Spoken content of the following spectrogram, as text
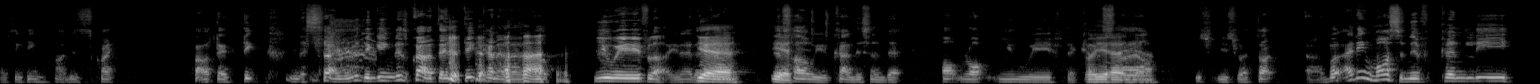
I was thinking, wow, this is quite quite authentic. In the I remember thinking this is quite authentic kind of new wave, lah. You know, Yeah, time. That's yes. how you kind of listen to that alt rock, new wave, that Oh, kind yeah, of style, yeah. which which I thought. Uh, but I think more significantly,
